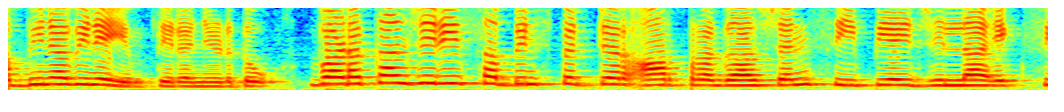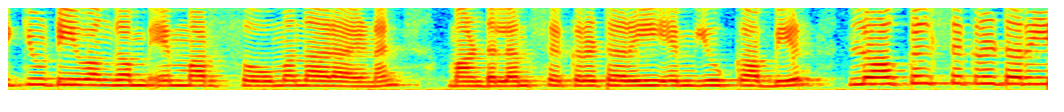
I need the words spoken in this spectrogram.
അഭിനവിനെയും തിരഞ്ഞെടുത്തു. Vadakkanchery sub inspector R Prakashan C ജില്ലാ എക്സിക്യൂട്ടീവ് അംഗം എം ആർ സോമനാരായണൻ മണ്ഡലം secretary M U Kabeer local secretary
